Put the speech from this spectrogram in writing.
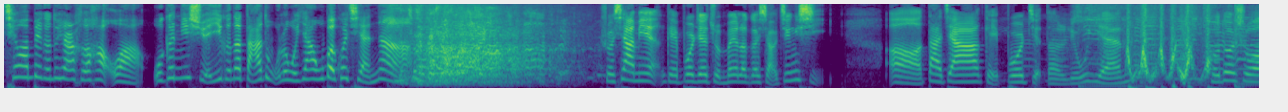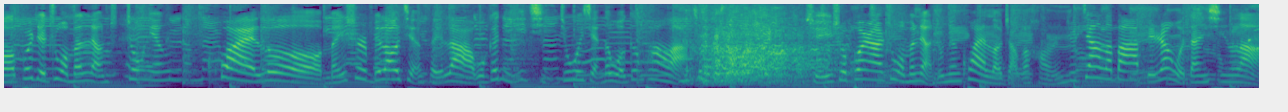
千万别跟对象和好啊！我跟你雪姨搁那打赌了，我押五百块钱呢。”说下面给波姐准备了个小惊喜。呃，大家给波姐的留言，坨坨说：“波姐祝我们两周年快乐，没事别老减肥啦，我跟你一起就会显得我更胖了。”雪姨说：“波儿啊，祝我们两周年快乐，找个好人就嫁了吧，别让我担心了。”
